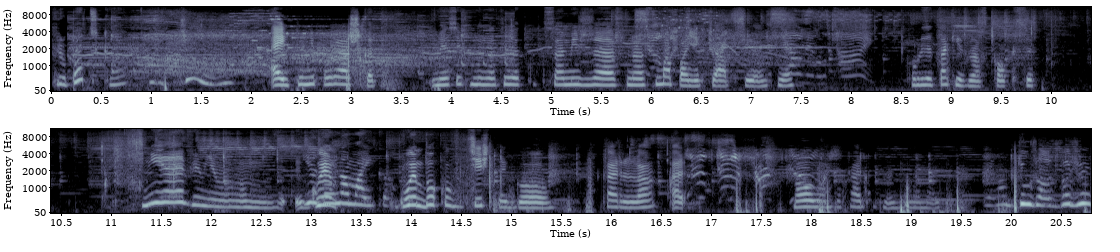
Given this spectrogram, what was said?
Kropeczka. Ej, to nie porażka. My jesteśmy na tyle koksami, że aż nas mapa nie chciała przyjąć, nie? Kurde, takie z nas koksy. Nie wiem, nie mam... Głę majka. głęboko gdzieś tego Karla, ale... Mało mam bohaterów na dynamajce. Ja mam dużo, 20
